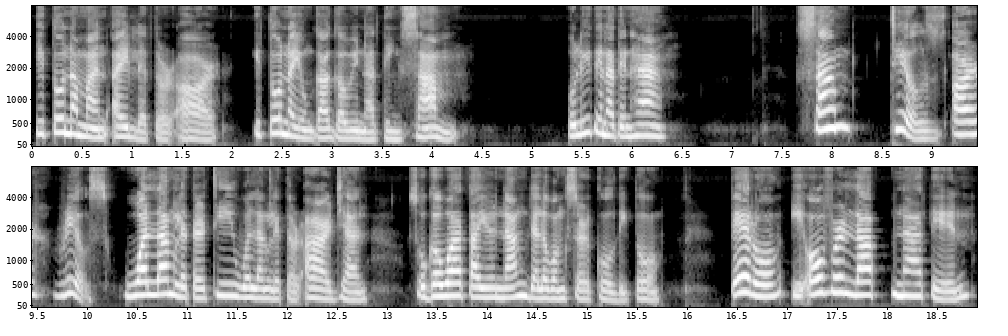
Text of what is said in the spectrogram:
ito naman ay letter R. Ito na yung gagawin nating sum. Ulitin natin ha. Some tills are reals. Walang letter T, walang letter R dyan. So, gawa tayo ng dalawang circle dito. Pero, i-overlap natin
